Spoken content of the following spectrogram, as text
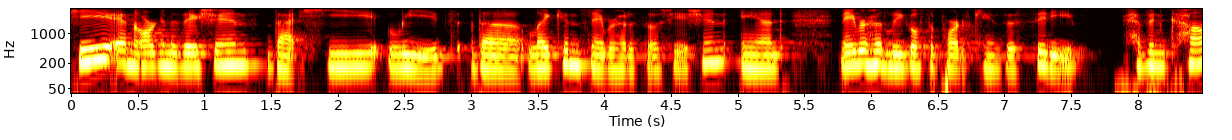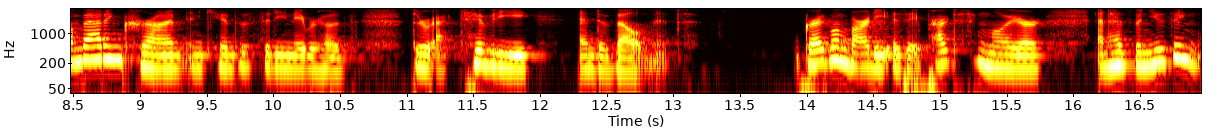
He and the organizations that he leads, the Lykins Neighborhood Association and Neighborhood Legal Support of Kansas City, have been combating crime in Kansas City neighborhoods through activity and development. Gregg Lombardi is a practicing lawyer and has been using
